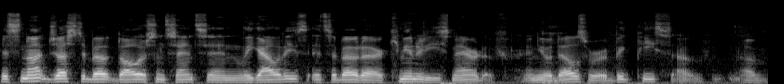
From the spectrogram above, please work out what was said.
it's not just about dollars and cents and legalities, it's about our community's narrative. And the Odells were a big piece of, of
